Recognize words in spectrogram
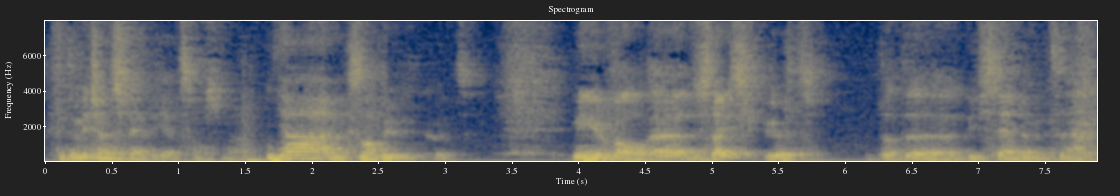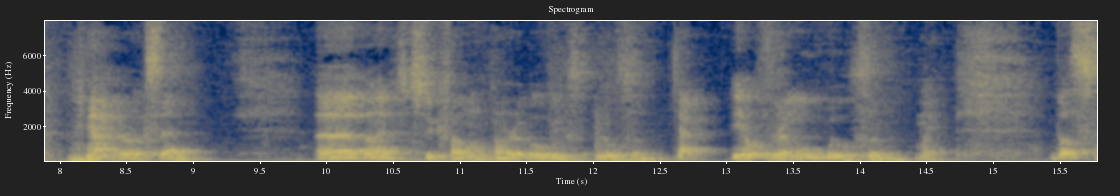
ik vind het een beetje een spijtigheid soms, maar Ja, ik snap u. goed. In ieder geval, eh, dus dat is gebeurd. Dat, eh die scène met eh Ja. Roxanne. Dan heb je het stuk van, van Rebel Wils- Wilson. Ja, heel veel. Rebel Wilson. Maar dat is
